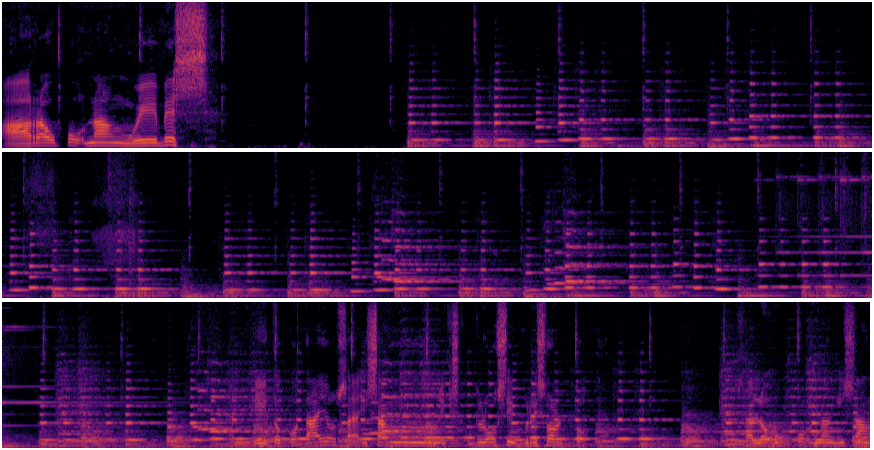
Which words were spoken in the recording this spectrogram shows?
Araw po ng Webes. Nandito po tayo sa isang exclusive resort po sa loob po ng isang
